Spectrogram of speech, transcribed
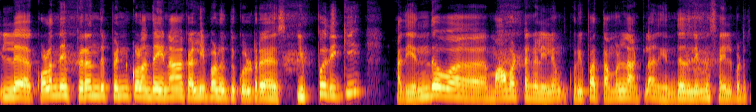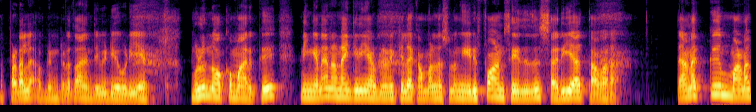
இல்லை குழந்தை பிறந்து பெண் குழந்தைனா கள்ளிப்பால் ஊற்றி கொள்கிற இப்போதைக்கு அது எந்த மாவட்டங்களிலும் குறிப்பாக தமிழ்நாட்டில் அது எந்த இதுலேயுமே செயல்படுத்தப்படலை அப்படின்றது தான் இந்த வீடியோவுடைய முழு நோக்கமாக இருக்குது நீங்கள் என்ன நினைக்கிறீங்க அப்படின்னு கீழே கமலில் சொல்லுங்கள் இர்ஃபான் செய்தது சரியாக தவறா? தனக்கு மன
